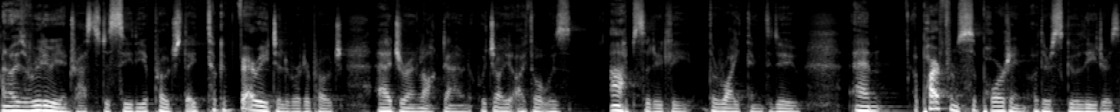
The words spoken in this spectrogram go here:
and I was really, really interested to see the approach. They took a very deliberate approach uh, during lockdown, which I, I thought was absolutely the right thing to do. Um, apart from supporting other school leaders,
